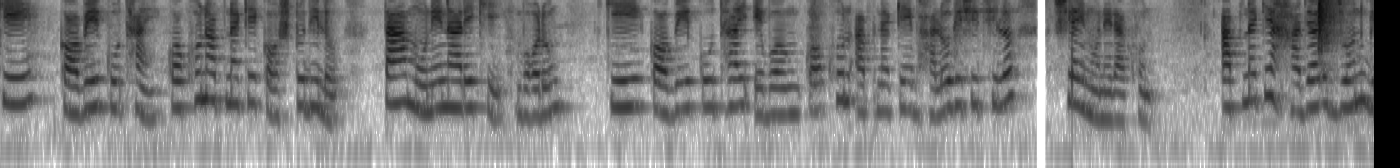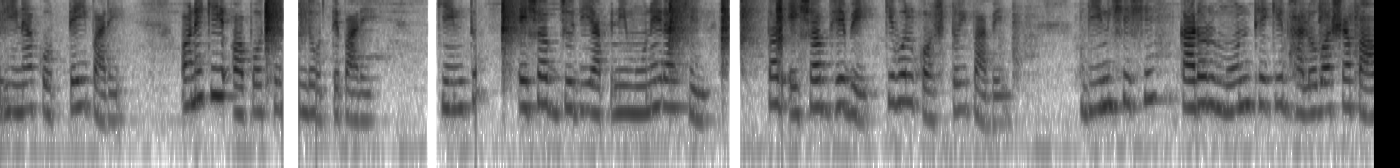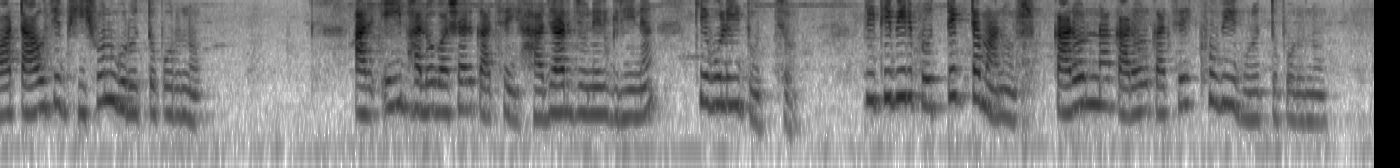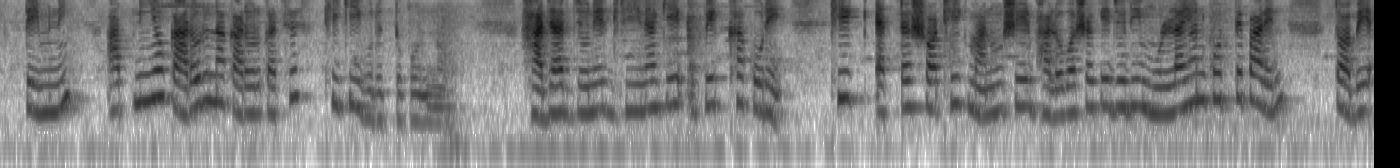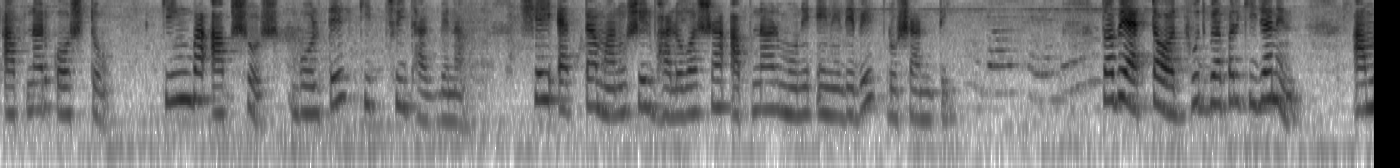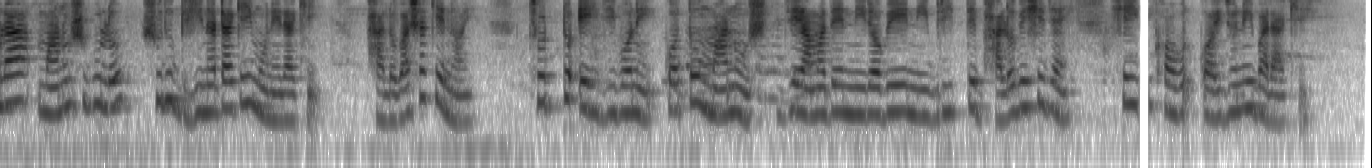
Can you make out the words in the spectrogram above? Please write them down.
কে, কবে, কোথায়, কখন আপনাকে কষ্ট দিল তা মনে না রেখে বরং কে, কবে, কোথায় এবং কখন আপনাকে ভালোবেসেছিল সেই মনে রাখুন। আপনাকে হাজার জন ঘৃণা করতেই পারে, অনেকেই অপছন্দ করতে পারে। কিন্তু এসব যদি আপনি মনে রাখেন, তবে এসব ভেবে কেবল কষ্টই পাবেন। দিন শেষে কারোর মন থেকে ভালোবাসা পাওয়াটাও যে ভীষণ গুরুত্বপূর্ণ। আর এই ভালোবাসার কাছে হাজার জনের ঘৃণা কেবলই তুচ্ছ। পৃথিবীর প্রত্যেকটা মানুষ কারোর না কারোর কাছে খুবই গুরুত্বপূর্ণ। তেমনি আপনিও কারোর না কারোর কাছে ঠিকই গুরুত্বপূর্ণ। হাজার জনের ঘৃণাকে উপেক্ষা করে ঠিক একটা সঠিক মানুষের ভালোবাসাকে যদি মূল্যায়ন করতে পারেন, তবে আপনার কষ্ট কিংবা আফসোস বলতে কিচ্ছুই থাকবে না। সেই একটা মানুষের ভালোবাসা আপনার মনে এনে দেবে প্রশান্তি। তবে একটা অদ্ভুত ব্যাপার কি জানেন? আমরা মানুষগুলো শুধু ঘৃণাটাকেই মনে রাখি, ভালোবাসাকে নয়। ছোট্ট এই জীবনে কত মানুষ যে আমাদের নীরবে নিভৃতে ভালোবেসে যায়, সেই খবর কয়জনেই বা রাখে?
